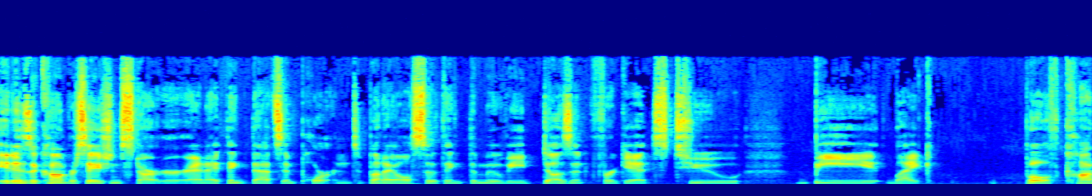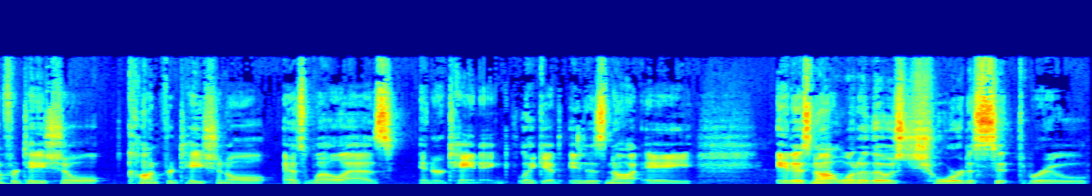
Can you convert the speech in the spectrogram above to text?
It is a conversation starter, and I think that's important, but I also think the movie doesn't forget to be like both confrontational confrontational as well as entertaining. Like it, it is not a it is not one of those chore to sit through,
